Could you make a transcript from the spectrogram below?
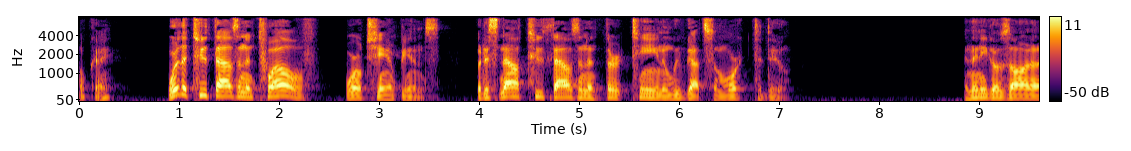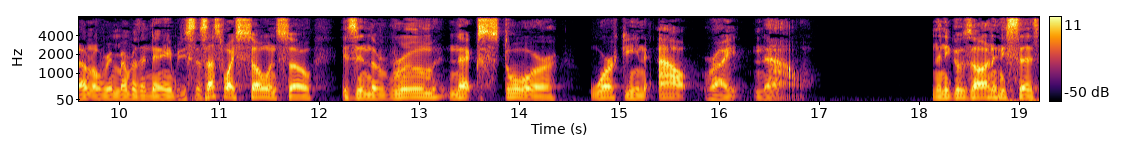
Okay. We're the 2012 world champions, but it's now 2013 and we've got some work to do. And then he goes on, and I don't remember the name, but he says, That's why so and so is in the room next door working out right now. And then he goes on and he says,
